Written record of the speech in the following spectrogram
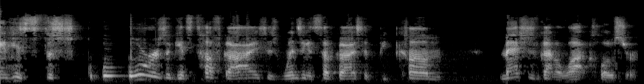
and his the scores against tough guys, his wins against tough guys have become matches have gotten a lot closer.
